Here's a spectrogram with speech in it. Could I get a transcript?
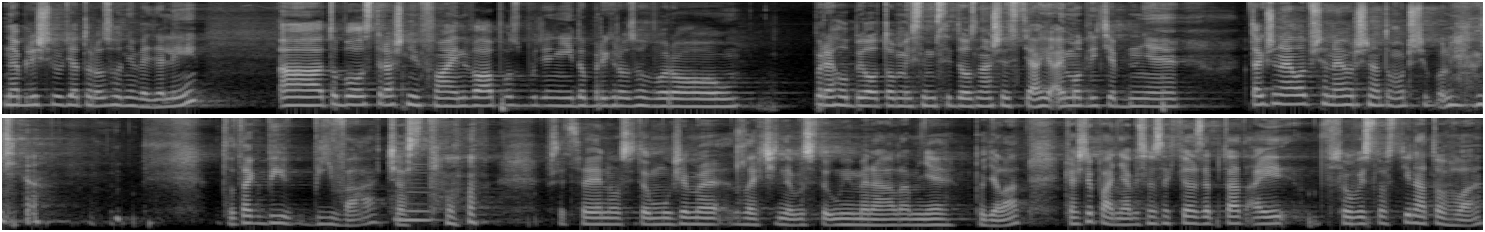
najbližší ľudia to rozhodne vedeli. A to bolo strašne fajn, veľa pozbudení, dobrých rozhovorov, prehlbilo to, myslím si, dosť naše vzťahy, aj modlitebne. Takže najlepšie najhoršie na tom určite boli ľudia. To tak bývá často. Mm. Přece jenom si to můžeme zlehčit, nebo si to umíme náramně podělat. Každopádně, abych se chtěl zeptat i v souvislosti na tohle,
